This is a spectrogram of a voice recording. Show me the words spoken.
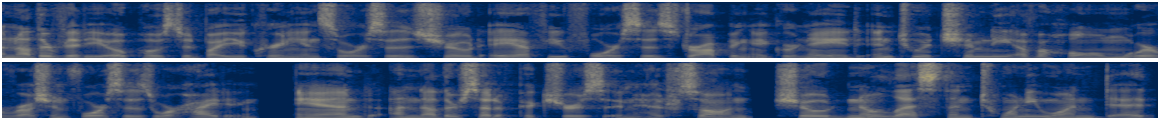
Another video posted by Ukrainian sources showed AFU forces dropping a grenade into a chimney of a home where Russian forces were hiding. And another set of pictures in Kherson showed no less than 21 dead,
